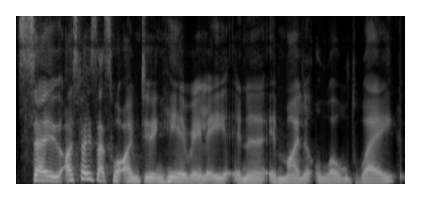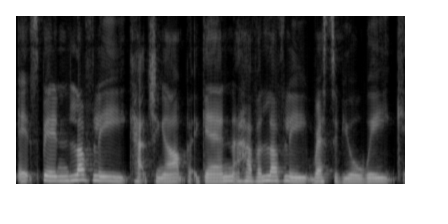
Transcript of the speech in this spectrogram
So I suppose that's what I'm doing here really in a in my little old way. It's been lovely catching up again. Have a lovely rest of your week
